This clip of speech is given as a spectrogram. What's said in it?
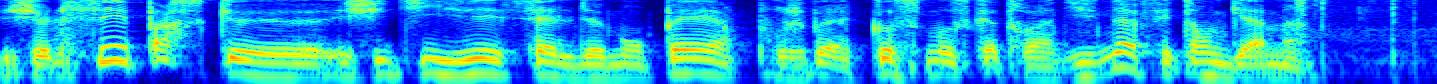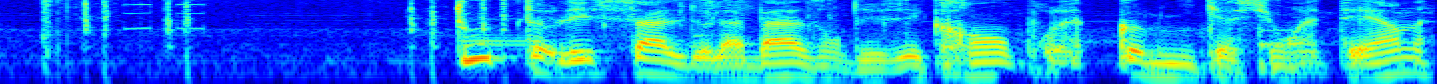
je le sais parce que j'utilisais celle de mon père pour jouer à Cosmos 99 étant gamin. Toutes les salles de la base ont des écrans pour la communication interne.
